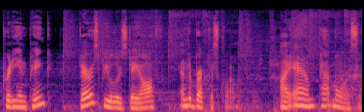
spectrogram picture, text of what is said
Pretty in Pink, Ferris Bueller's Day Off, and The Breakfast Club. I am Patt Morrison.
